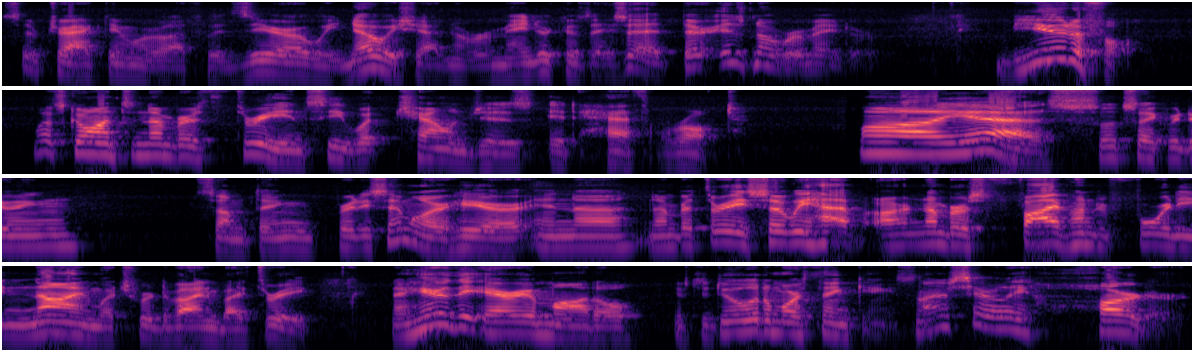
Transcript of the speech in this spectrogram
Subtracting, we're left with 0. We know we should have no remainder because they said there is no remainder. Beautiful. Let's go on to number 3 and see what challenges it hath wrought. Well, yes, looks like we're doing something pretty similar here in uh, number 3. So we have our numbers 549, which we're dividing by 3. Now here the area model, you have to do a little more thinking. It's not necessarily harder.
